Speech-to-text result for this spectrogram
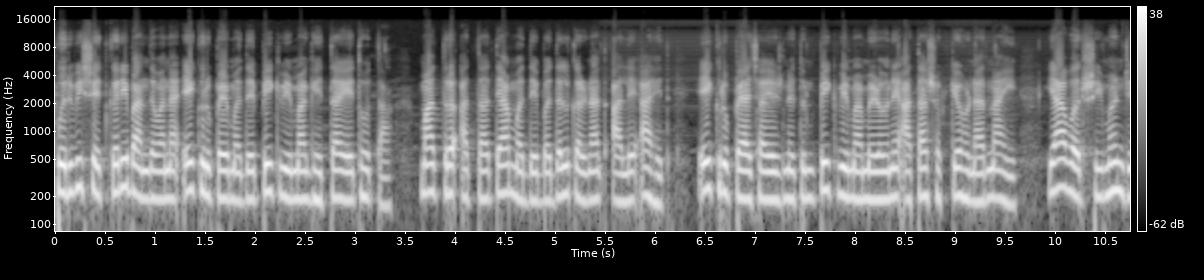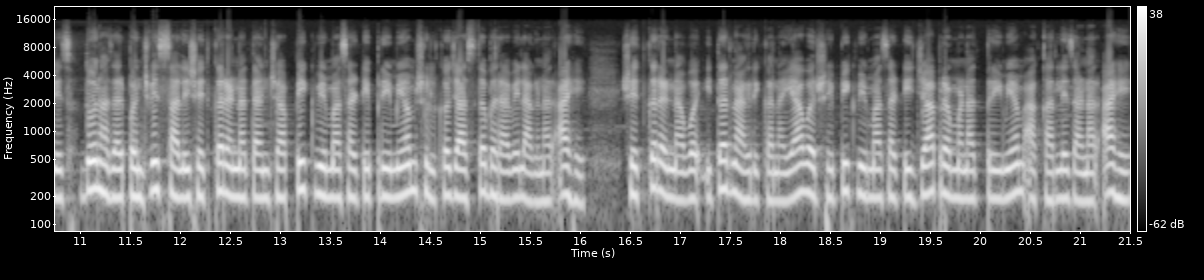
पूर्वी शेतकरी बांधवांना एक रुपयामध्ये पीक विमा घेता येत होता. मात्र आता त्यामध्ये बदल करण्यात आले आहेत. एक रुपयाच्या योजनेतून पीक विमा मिळवणे आता शक्य होणार नाही. यावर्षी म्हणजेच दोन हजार पंचवीस साली शेतकऱ्यांना त्यांच्या पीक विमासाठी प्रीमियम शुल्क जास्त भरावे लागणार आहे. शेतकऱ्यांना व इतर नागरिकांना यावर्षी पीक विमासाठी ज्या प्रमाणात प्रीमियम आकारले जाणार आहे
